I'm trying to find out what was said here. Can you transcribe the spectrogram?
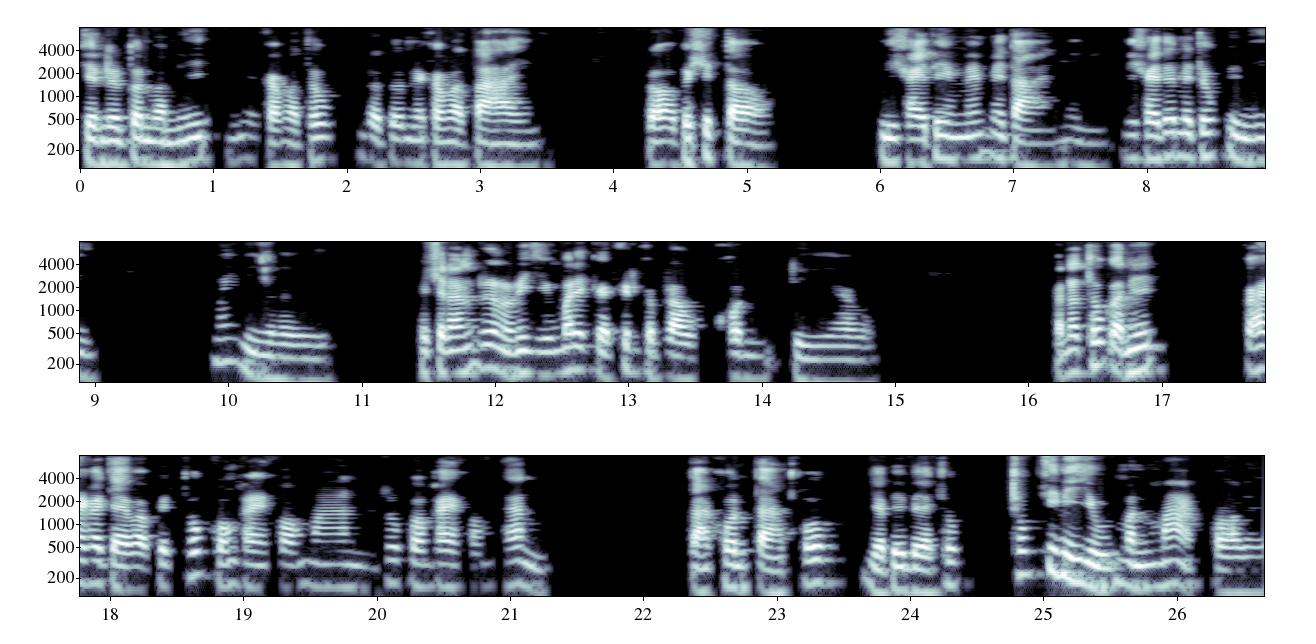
เช่นเริ่มต้นวันนี้คำว่าทุกข์เริ่มต้นในคำว่าตาย เราเอาไปคิดต่อ มีใครที่ไม่ไม่ตายไม่มีมีใครได้ไม่ทุกข์ไม่มีไม่มีเลย เพราะฉะนั้นเรื่องเหล่านี้จึงไม่ได้เกิดขึ้นกับเราคนเดียวปัญหาทุกข์อันนี้ ก็ให้เข้าใจว่าเป็นทุกข์ของใครของมันทุกข์ของใครของท่าน ต่างคนต่างทุกข์อย่าไปแบกทุกข์ ทุกที่มีอยู่มันมากพอเลย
